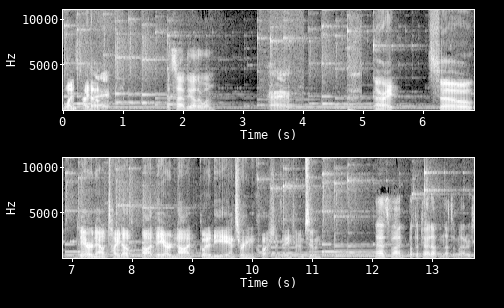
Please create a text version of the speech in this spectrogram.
One tied up. Alright. Let's have the other one. Alright. All right. So they are now tied up. Uh, they are not going to be answering any questions anytime soon. That's fine, but they're tied up, and that's what matters.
